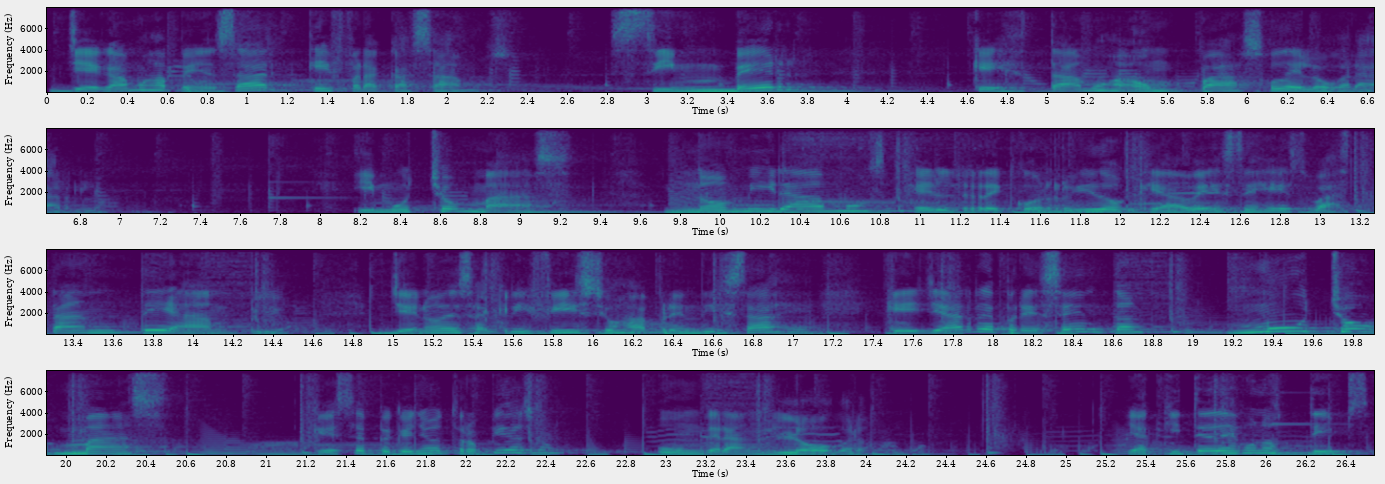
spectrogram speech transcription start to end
llegamos a pensar que fracasamos, sin ver estamos a un paso de lograrlo. Y mucho más, no miramos el recorrido que a veces es bastante amplio, lleno de sacrificios, aprendizaje, que ya representan mucho más que ese pequeño tropiezo, un gran logro. Y aquí te dejo unos tips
